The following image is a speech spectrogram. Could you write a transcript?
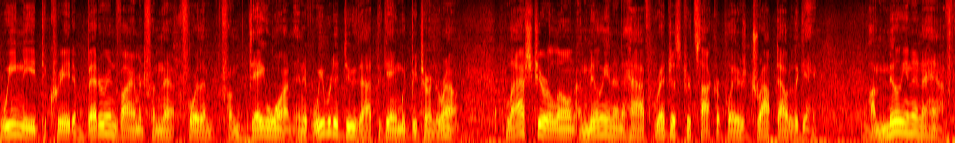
We need to create a better environment from that, for them from day one. And if we were to do that, the game would be turned around. Last year alone, a million and a half registered soccer players dropped out of the game. A million and a half.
